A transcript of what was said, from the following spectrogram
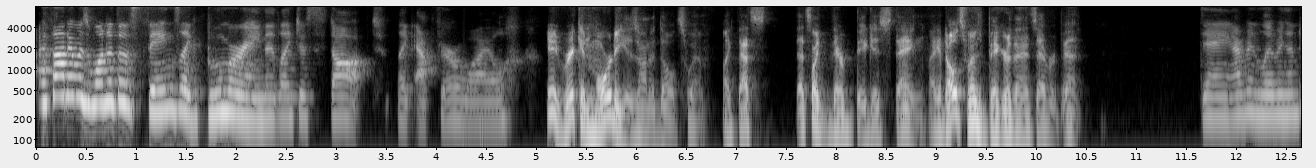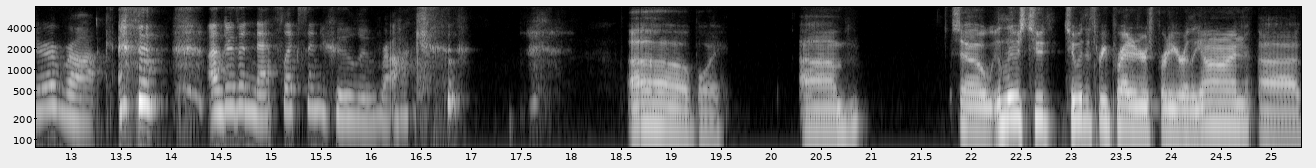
I thought it was one of those things like Boomerang that like just stopped like after a while. Dude, Rick and Morty is on Adult Swim. Like that's that's like their biggest thing. Like Adult Swim's bigger than it's ever been. Dang, I've been living under a rock. under the Netflix and Hulu rock. oh boy. Um so we lose two two of the three predators pretty early on. Uh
